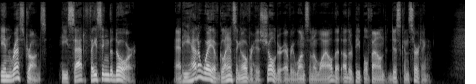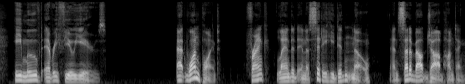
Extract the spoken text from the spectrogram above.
In restaurants, he sat facing the door, and he had a way of glancing over his shoulder every once in a while that other people found disconcerting. He moved every few years. At one point, Frank landed in a city he didn't know and set about job hunting.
